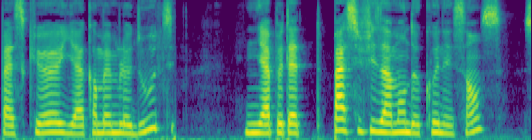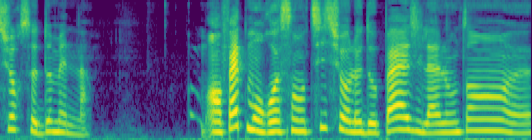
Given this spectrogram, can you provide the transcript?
parce qu'il y a quand même le doute. Il n'y a peut-être pas suffisamment de connaissances sur ce domaine-là. En fait, mon ressenti sur le dopage, il a longtemps euh,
